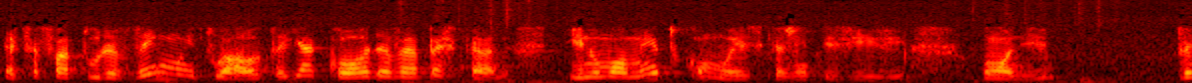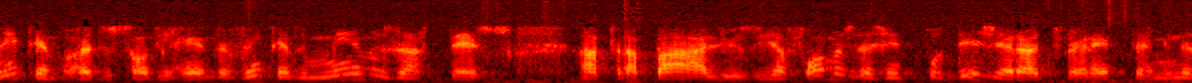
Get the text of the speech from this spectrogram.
essa fatura vem muito alta e a corda vai apertando. E no momento como esse que a gente vive, onde vem tendo redução de renda, vem tendo menos acesso a trabalhos e a forma de a gente poder gerar diferente termina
